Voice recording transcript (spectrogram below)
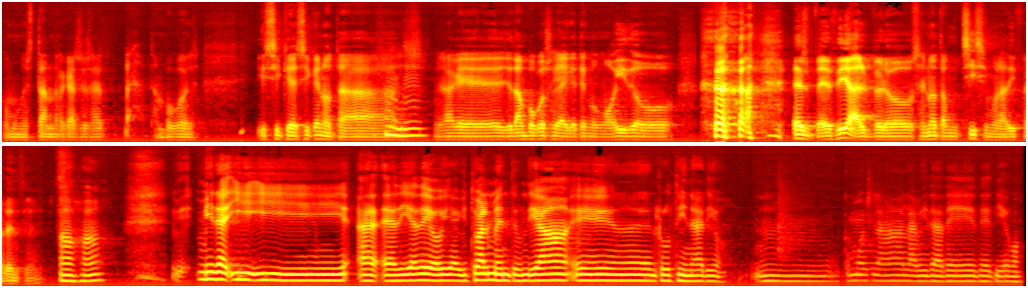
como un estándar casi, o sea, bah, tampoco es. Y sí que sí que notas, mira que yo tampoco soy ahí que tengo un oído especial, pero se nota muchísimo la diferencia. ¿eh? Ajá. Mira, y, y a, a día de hoy, habitualmente, un día eh, rutinario, mm, ¿cómo es la, la vida de, de Diego?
